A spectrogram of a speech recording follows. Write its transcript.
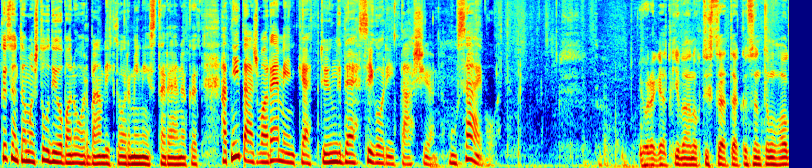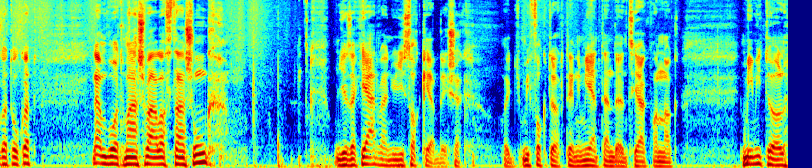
Köszöntöm a stúdióban Orbán Viktor miniszterelnököt. Hát nyitásban reménykedtünk, de szigorítás jön. Muszáj volt? Jó reggelt kívánok, tiszteltel köszöntöm a hallgatókat. Nem volt más választásunk. Ugye ezek járványügyi szakkérdések, hogy mi fog történni, milyen tendenciák vannak, mi mitől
